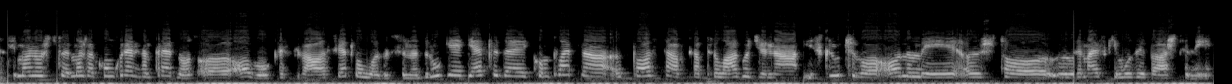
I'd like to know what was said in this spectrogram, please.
Mislim, ono što je možda konkurentna prednost ovog festivala Svjetla u odnosu na druge, jeste da je kompletna postavka prilagođena isključivo onome e, što Zemaljski muzej baštini e,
